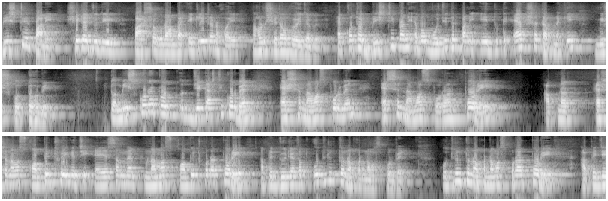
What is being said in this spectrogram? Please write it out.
বৃষ্টির পানি, সেটা যদি পাঁচশো গ্রাম বা এক লিটার হয়, তাহলে সেটাও হয়ে যাবে। এক কথায় বৃষ্টি পানি এবং মসজিদের পানি, এই দুটো একসাথে আপনাকে মিক্স করতে হবে। তো মিস করার পর যে কাজটি করবেন এশার নামাজ পড়বেন। এশার নামাজ পড়ার পরে আপনার এশার নামাজ কমপ্লিট হয়ে গেছে। এই নামাজ কমপ্লিট করার পরে আপনি দুই রাকাত অতিরিক্ত নফর নামাজ পড়বেন। অতিরিক্ত নফর নামাজ পড়ার পরে আপনি যে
